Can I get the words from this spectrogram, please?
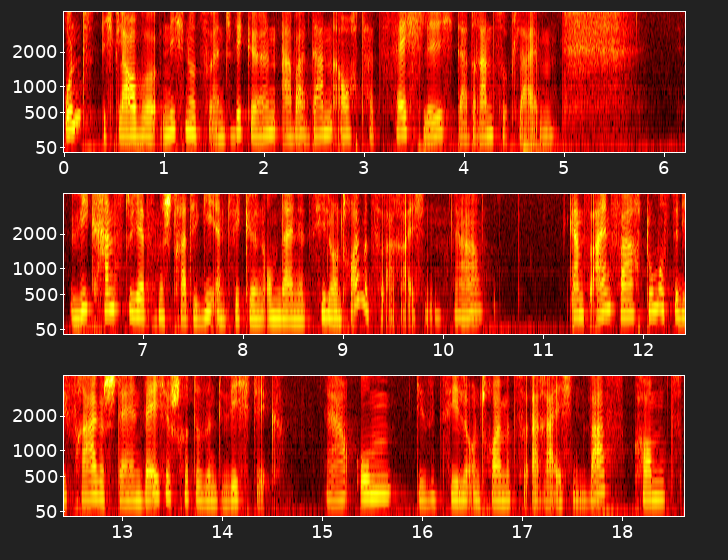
Und ich glaube, nicht nur zu entwickeln, aber dann auch tatsächlich da dran zu bleiben. Wie kannst du jetzt eine Strategie entwickeln, um deine Ziele und Träume zu erreichen? Ja, ganz einfach, du musst dir die Frage stellen, welche Schritte sind wichtig, ja, um diese Ziele und Träume zu erreichen. Was kommt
